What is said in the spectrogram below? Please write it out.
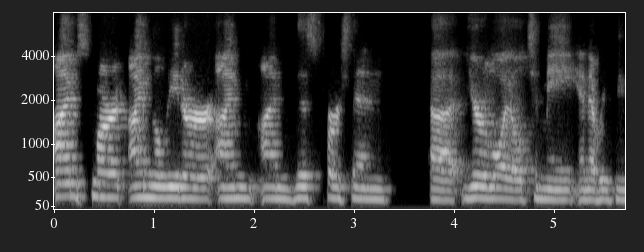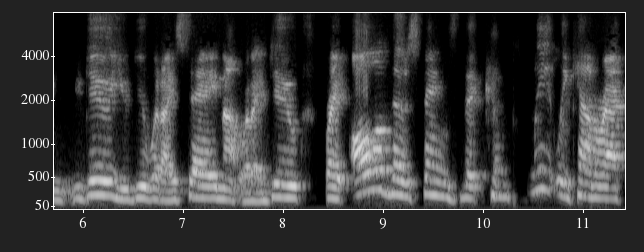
I'm smart. I'm the leader. I'm I'm this person uh, you're loyal to me in everything you do. You do what I say, not what I do, right? All of those things that completely counteract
